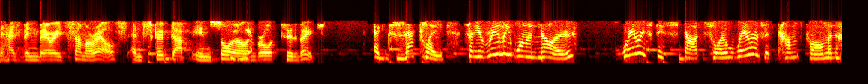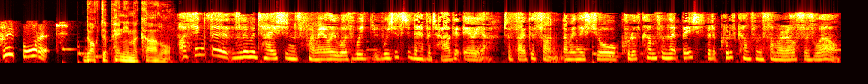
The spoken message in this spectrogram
has been buried somewhere else and scooped up in soil Yep. and brought to the beach. Exactly. So you really want to know where is this dark soil, where has it come from, and who bought it? Dr. Penny McArdle. I think the limitations primarily was we we just didn't have a target area to focus on. I mean, this jaw could have come from that beach, but it could have come from somewhere else as well.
